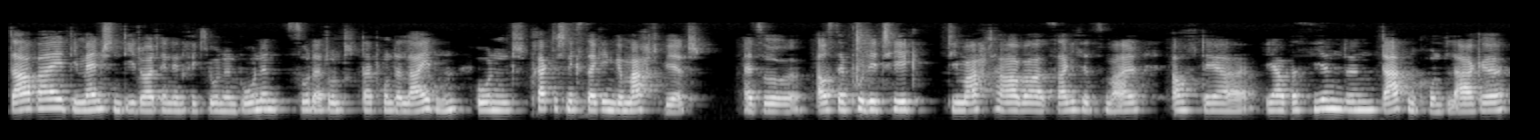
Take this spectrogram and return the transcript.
dabei die Menschen, die dort in den Regionen wohnen, so darunter leiden und praktisch nichts dagegen gemacht wird? Also aus der Politik die Machthaber, sage ich jetzt mal, auf der ja basierenden Datengrundlage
